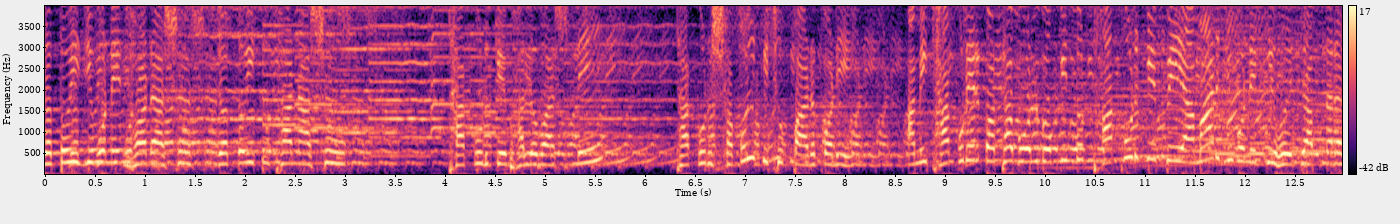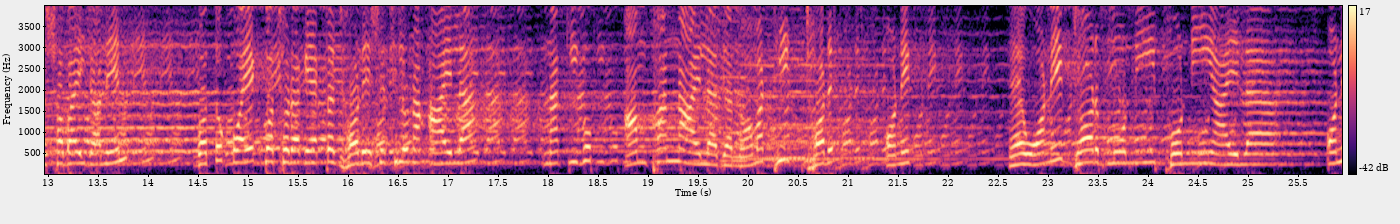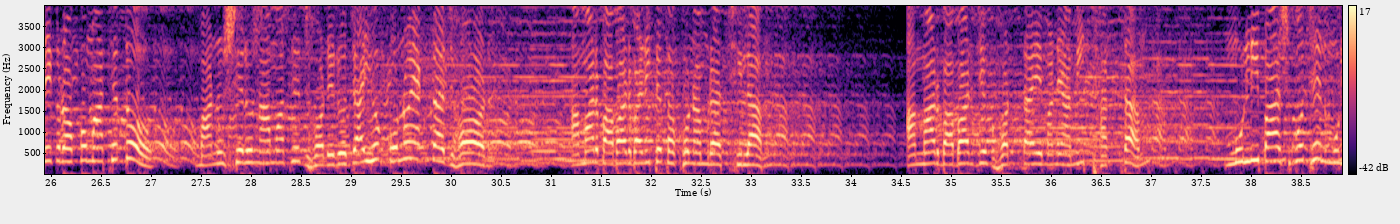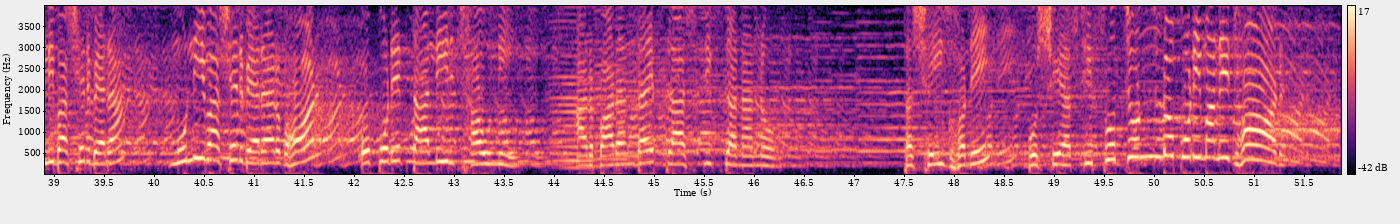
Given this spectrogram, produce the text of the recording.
যতই জীবনে ঝড় আসুক, যতই তুফান আসুক, ঠাকুরকে ভালোবাসলে ঠাকুর সকল কিছু পার করে। আমি ঠাকুরের কথা বলব, কিন্তু ঠাকুরকে পেয়ে আমার জীবনে কি হয়েছে আপনারা সবাই জানেন? গত কয়েক বছর আগে একটা ঝড় এসেছিল না আয়লা? না কি গো, আমফান না আয়লা জানো? আমার ঠিক ঝড়ে অনেক হ্যাঁ অনেক ঝড় মনি ফনি আয়লা, অনেক রকম আছে তো। মানুষেরও নাম আছে, ঝড়েরও। যাই হোক, কোনো একটা ঝড় আমার বাবার বাড়িতে তখন আমরা ছিলাম। আমার বাবার যে ঘরটায় মানে আমি থাকতাম, মুলিবাস বোঝেন? মুলিবাসের বেড়া? মুলিবাসের বেড়ার ঘর, ওপরে টালির ছাউনি আর বারান্দায় প্লাস্টিক টানানো। তা সেই ঘরে বসে আছি প্রচণ্ড পরিমাণে ঝড়।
